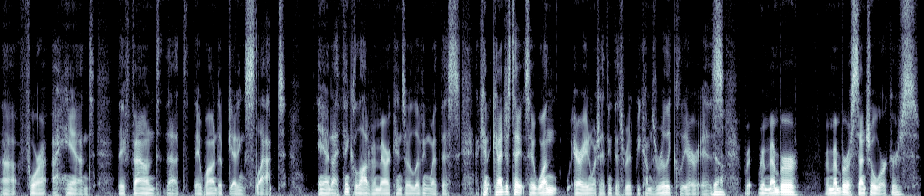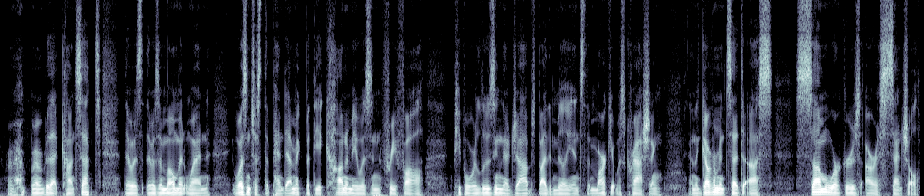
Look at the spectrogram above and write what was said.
uh, for a hand, they found that they wound up getting slapped. And I think a lot of Americans are living with this. Can, can I just say one area in which I think this re- becomes really clear is yeah. re- remember remember essential workers. Remember, remember, that concept. There was there was a moment when it wasn't just the pandemic, but the economy was in free fall. People were losing their jobs by the millions. The market was crashing, and the government said to us, "Some workers are essential."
